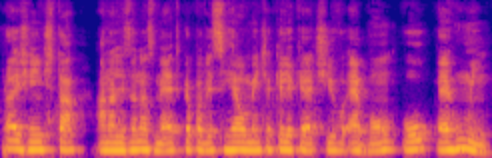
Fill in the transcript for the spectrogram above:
para a gente estar tá analisando as métricas para ver se realmente aquele criativo é bom ou é ruim.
